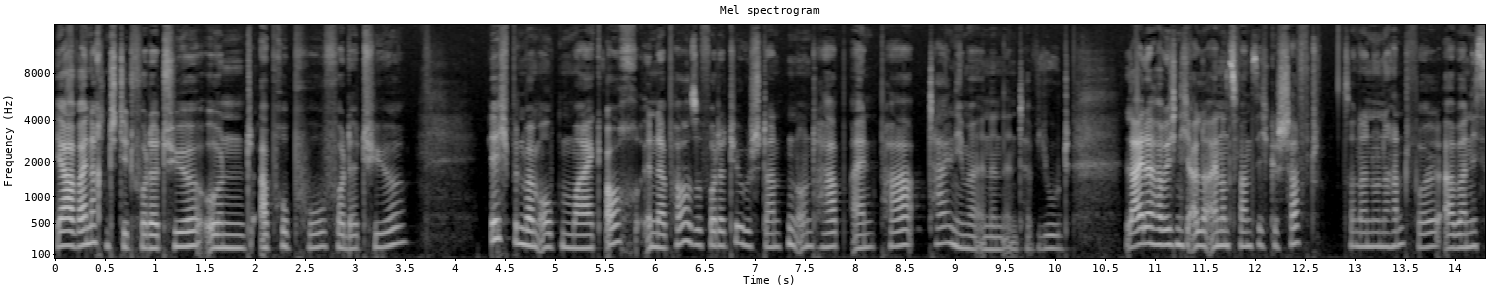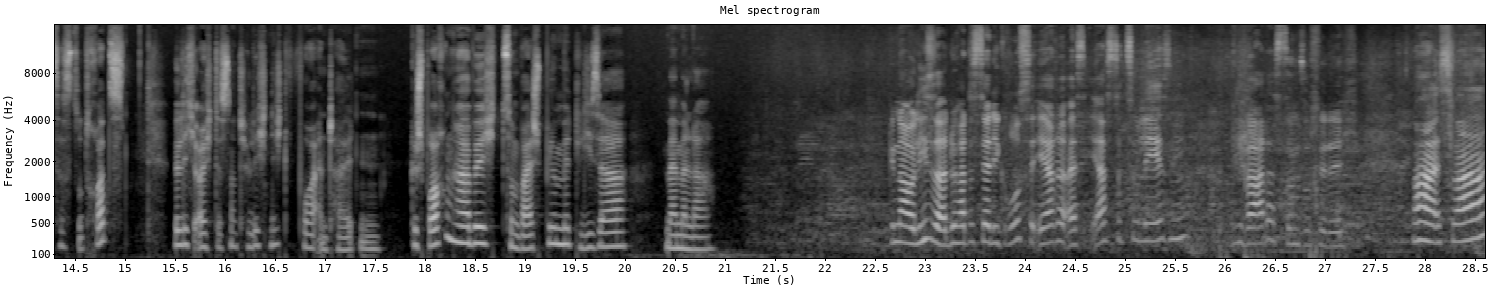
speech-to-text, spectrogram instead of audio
Ja, Weihnachten steht vor der Tür und apropos vor der Tür. Ich bin beim Open Mic auch in der Pause vor der Tür gestanden und habe ein paar TeilnehmerInnen interviewt. Leider habe ich nicht alle 21 geschafft, sondern nur eine Handvoll, aber nichtsdestotrotz will ich euch das natürlich nicht vorenthalten. Gesprochen habe ich zum Beispiel mit Lisa Memela. Genau, Lisa, du hattest ja die große Ehre, als Erste zu lesen. Wie war das denn so für dich? Ah, es war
